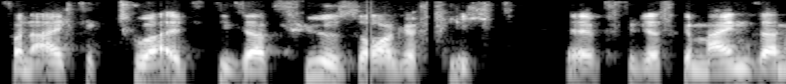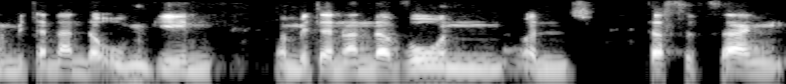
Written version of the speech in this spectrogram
von Architektur als dieser Fürsorgepflicht äh, für das gemeinsame Miteinander umgehen und miteinander wohnen und das sozusagen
